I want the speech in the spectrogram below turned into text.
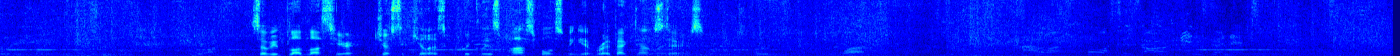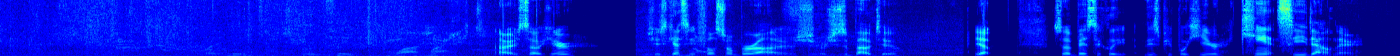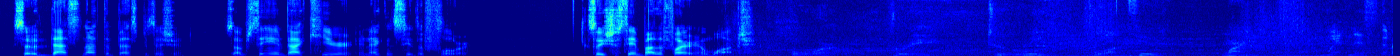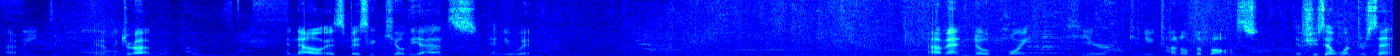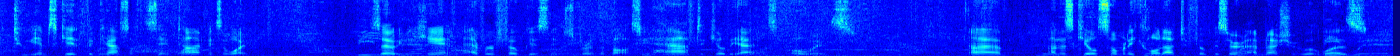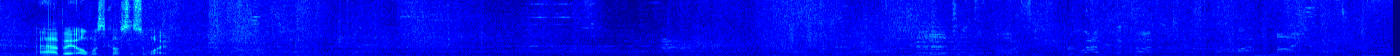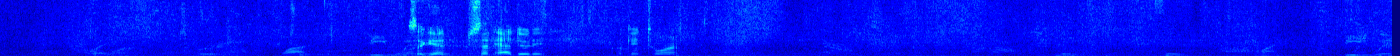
So we bloodlust here just to kill it as quickly as possible so we can get right back downstairs. Alright, so here, she's guessing Felstorm Barrage, or she's about to. Yep. So basically, these people here can't see down there. So that's not the best position. So I'm staying back here and I can see the floor. So you should stand by the fire and watch. Four, three, two, three, one. Two, one. Witness the fate right. And we drop. And now it's basically kill the ads and you win. Um, at no point here can you tunnel the boss. If she's at 1%, two imps get the cast off the same time, it's a wipe. So you can't ever focus and just burn the boss. You have to kill the ads, always. Um, on this kill, somebody called out to focus her. I'm not sure who it was, uh, but it almost cost us a wipe. Once again, just an ad duty. Okay, torrent. Beware.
